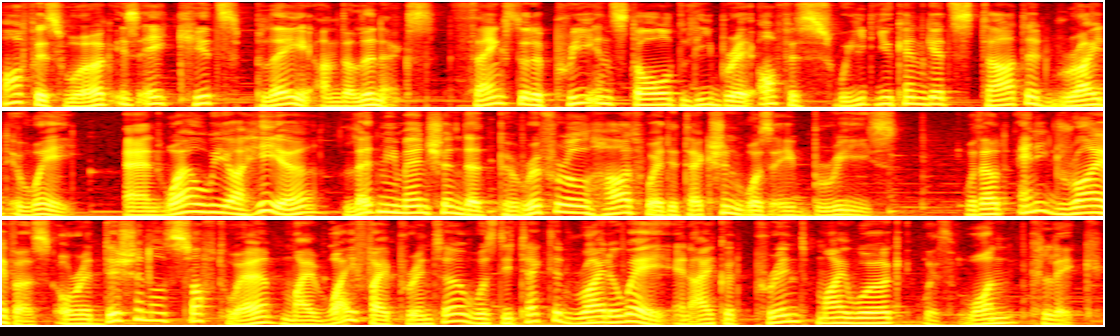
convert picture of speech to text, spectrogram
Office work is a kid's play under Linux. Thanks to the pre-installed LibreOffice suite you can get started right away. And while we are here, let me mention that peripheral hardware detection was a breeze. Without any drivers or additional software, my Wi-Fi printer was detected right away and I could print my work with one click.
